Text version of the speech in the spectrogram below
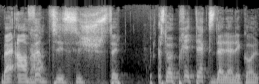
Ben, en Non. fait, c'était- c'est un prétexte d'aller à l'école.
